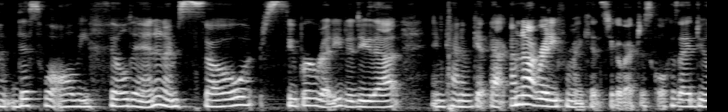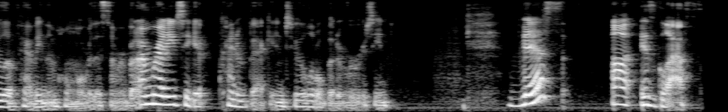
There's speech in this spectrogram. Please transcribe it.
uh, this will all be filled in and I'm so super ready to do that and kind of get back. I'm not ready for my kids to go back to school because I do love having them home over the summer, but I'm ready to get kind of back into a little bit of a routine. This uh, is glass.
